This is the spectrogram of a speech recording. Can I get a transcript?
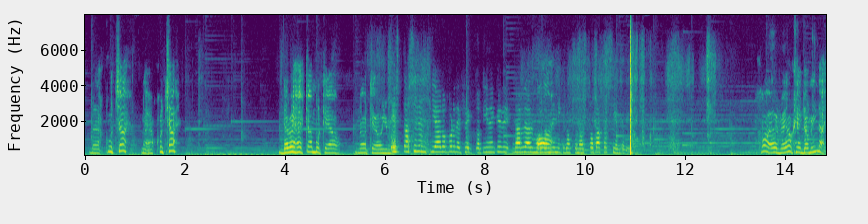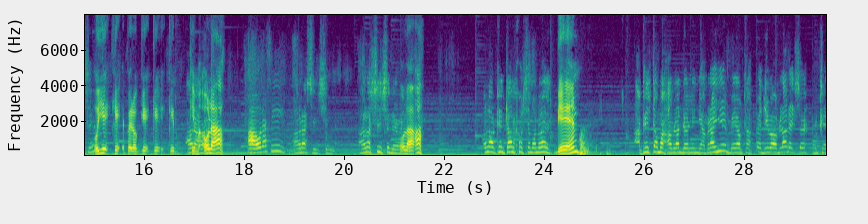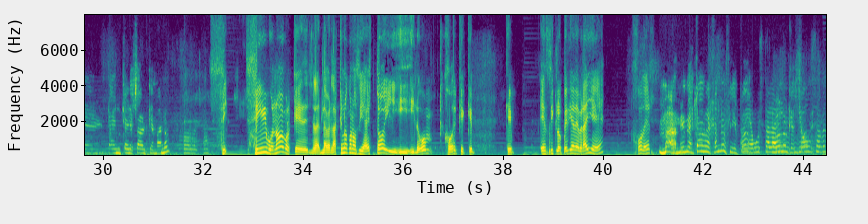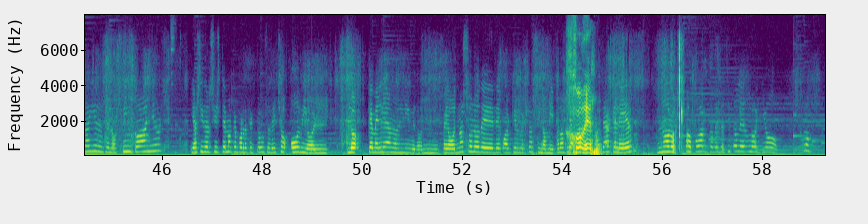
¿Me escuchas? ¿Me escuchas? Debes estar muteado. No te oímos. Está silenciado por defecto. Tiene que darle al botón Ah. de micrófono. Esto pasa siempre. Joder, veo que dominas, ¿eh? Oye, que, pero que, que, que, que hola, Ahora sí. Ahora sí, sí. Ahora sí se le oye. hola, Hola, ¿qué tal, José Manuel? bien. Aquí estamos hablando en línea Braille. Veo que has pedido hablar, eso es porque te ha interesado el tema, ¿no? Correcto. Sí, sí, bueno, porque la, la verdad es que no conocía esto y, y- y luego, joder, que, que, que enciclopedia de Braille, ¿eh? Joder. A mí me está dejando Me flipado. gusta la que Yo sabe. uso Braille desde los 5 años y ha sido el sistema que por defecto uso. De hecho, odio el, lo, que me lean un libro. Pero no solo de, de cualquier lector, sino mi propia. Joder. Que tenga que leer, no lo soporto. Necesito leerlo yo.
